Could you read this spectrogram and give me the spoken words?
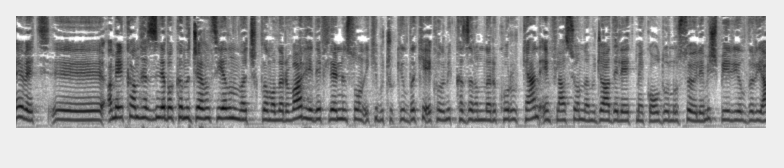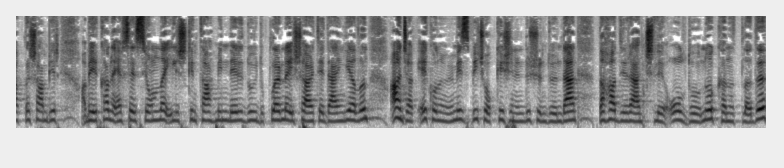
Evet, e, Amerikan Hazine Bakanı Janet Yellen'ın açıklamaları var. Hedeflerinin son iki buçuk yıldaki ekonomik kazanımları korurken enflasyonla mücadele etmek olduğunu söylemiş. Bir yıldır yaklaşan bir Amerikan enflasyonuna ilişkin tahminleri duyduklarına işaret eden Yellen ancak ekonomimiz birçok kişinin düşündüğünden daha dirençli olduğunu kanıtladı.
